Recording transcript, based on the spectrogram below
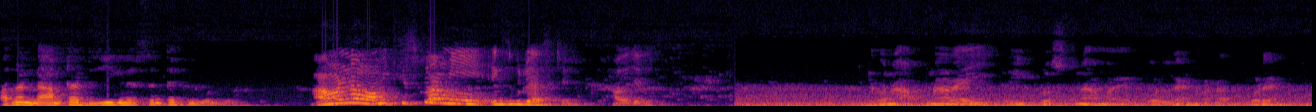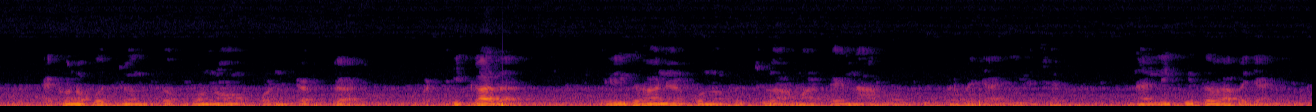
আপনার নামটা ডিজিগনেশনটা কি বলবেন? আমার নাম অমিত কিস্কু, আমি এক্সিকিউটিভ অ্যাসিস্ট্যান্ট হাউজারি দেখুন, আপনারাই এই প্রশ্ন আমাকে করলেন হঠাৎ করে। এখনও পর্যন্ত কোনো কন্ট্রাক্টর বা ঠিকাদার এই ধরনের কোনো কিছু আমাকে না মৌখিকভাবে জানিয়েছে, না লিখিতভাবে জানিয়েছে।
